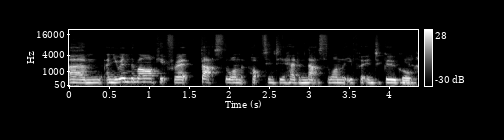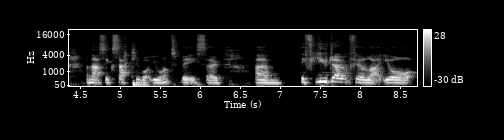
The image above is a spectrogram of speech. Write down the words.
um, and you're in the market for it, that's the one that pops into your head and that's the one that you put into Google. Yeah. And that's exactly what you want to be. So um, if you don't feel like you're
